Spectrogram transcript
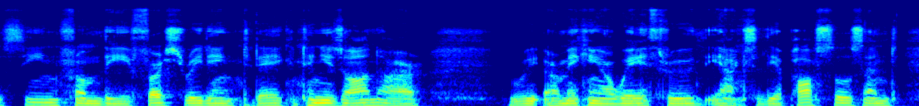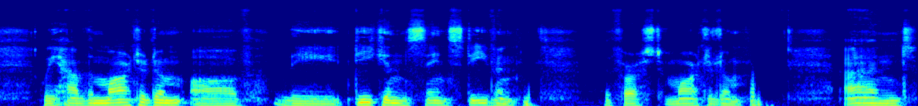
The scene from the first reading today continues on our are making our way through the Acts of the Apostles, and we have the martyrdom of the deacon Saint Stephen, the first martyrdom, and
